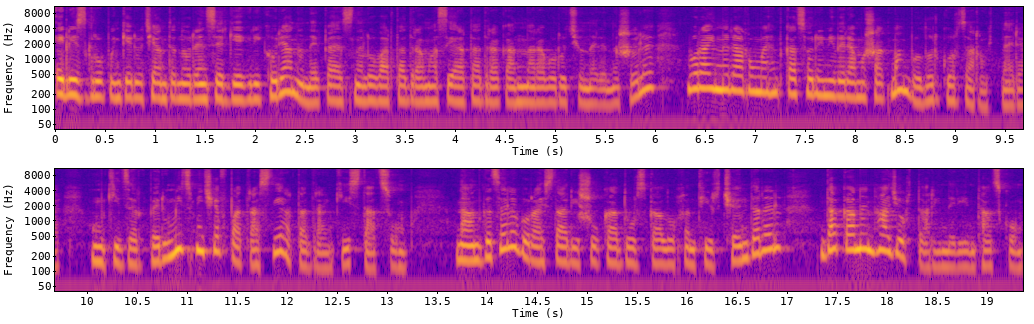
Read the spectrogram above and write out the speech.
Էլիս Group ընկերության տնօրեն Սերգեյ Գրիգորյանը ներկայացնելով արտադրամասի արտադրական հնարավորությունները նշել է, որ այն ներառում է հնդկացորենի վերամշակման բոլոր գործառույթները՝ հումքի ձեռքբերումից մինչև պատրաստի արտադրանքի ստացում։ Նա ընդգծել է, որ այս տարի շուկա դուրս գալու խնդիր չեն դրել, դա կանեն հաջորդ տարիների ընթացքում,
